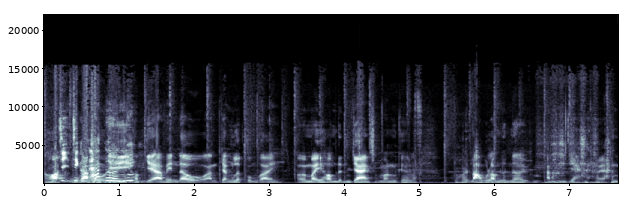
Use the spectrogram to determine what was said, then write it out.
Mà- Chị- chị còn ác không hơn chỉ không chỉ Avin đâu. Anh Trần Lực cũng vậy. Rồi mấy hôm định trang xong anh kêu là trời đau lắm Linh ơi. Anh già rồi anh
